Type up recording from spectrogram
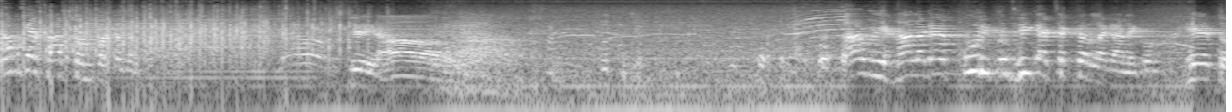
सबके साथ संपर्क कर श्री राम अब यहाँ लगे पूरी पृथ्वी का चक्कर लगाने को। है तो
